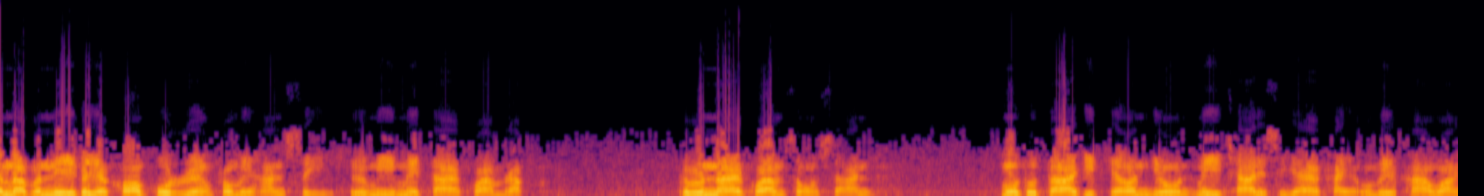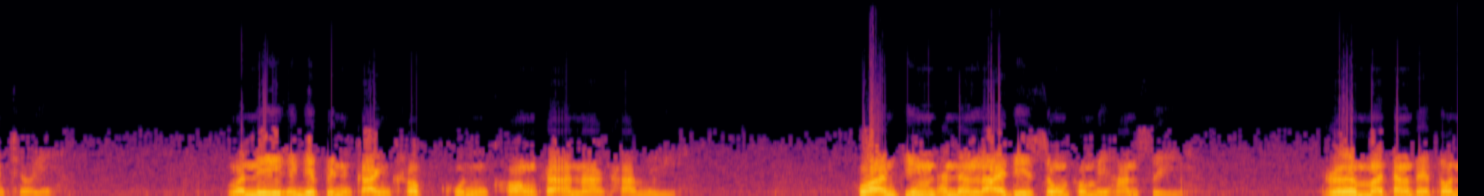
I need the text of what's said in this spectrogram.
สำหรับวันนี้ก็จะขอพูดเรื่องพรหมิหารสี่คือมีเมตตาความรัก กรุณาความสงสาร มุทุตาจิตอ่อนโยน ไม่ฉาริษยาใครอุเบกขาวางเฉย วันนี้เห็นจะเป็นการครบคุณของพระอนาคามี ความจริงท่านทั้งหลายที่ทรงพรหมิหารสี่เริ่มมาตั้งแต่ต้น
